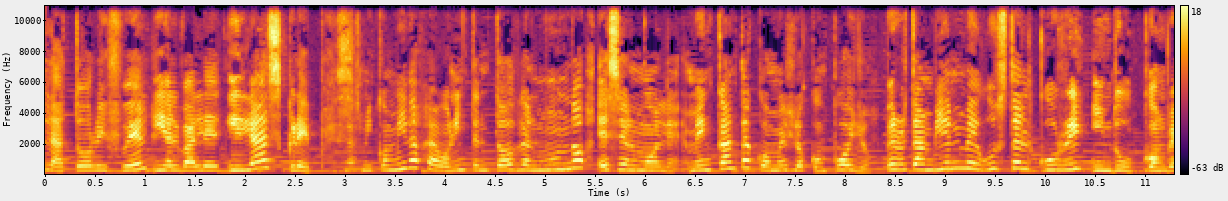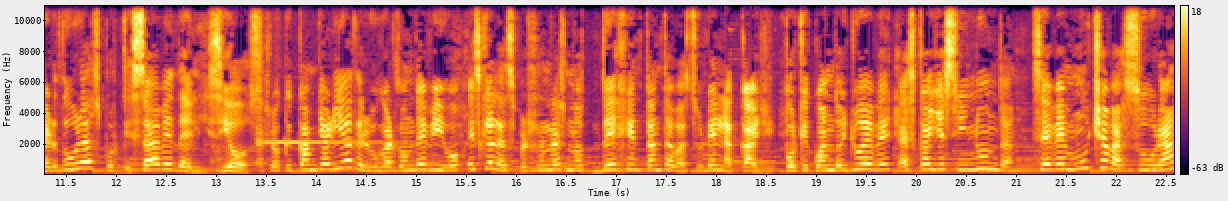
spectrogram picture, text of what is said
la Torre Eiffel y el ballet y las crepas. Mi comida favorita en todo el mundo es el mole. Me encanta comerlo con pollo, pero también me gusta el curry hindú con verduras porque sabe delicioso. Lo que cambiaría del lugar donde vivo es que las personas no dejen tanta basura en la calle, porque cuando llueve las calles se inundan. Se ve mucha basura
